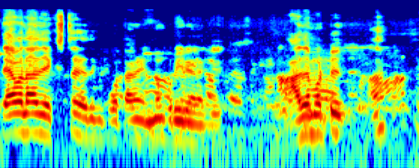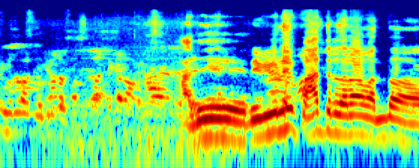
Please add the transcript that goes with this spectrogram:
தேவையில்லாத எக்ஸ்ட்ரா எதுக்கு போட்டாங்க இன்னும் புரியல எனக்கு. அதை மட்டும் ஆ? அது ரிவ்யூலே பார்த்துட்டு தானே வந்தோம்.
